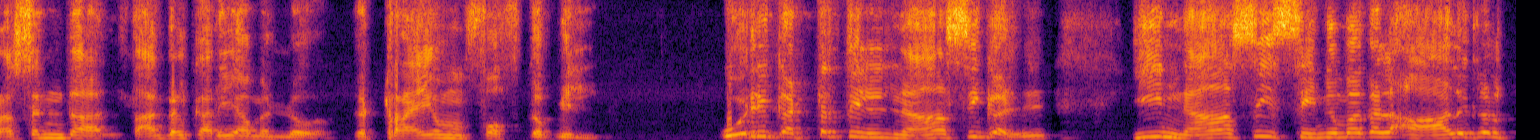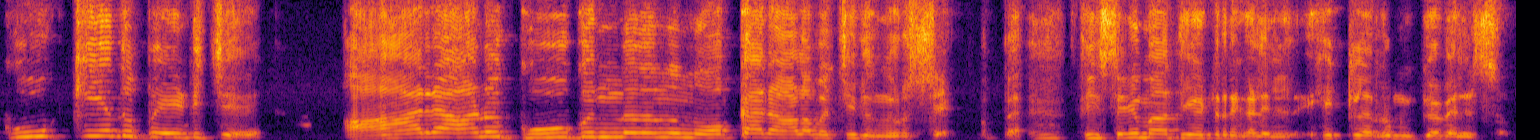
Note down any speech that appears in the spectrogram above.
റസൻദാൽ താങ്കൾക്കറിയാമല്ലോ the triumph of the will ഒരു ഘട്ടത്തിൽ നാസികൾ ഈ നാസി സിനിമകൾ ആളുകൾ കൂക്കിയത് പേടിച്ച് ആരാണ് കൂകുന്നതെന്ന് നോക്കാൻ ആളെ വച്ചിരുന്നു. സിനിമാ തിയേറ്ററുകളിൽ ഹിറ്റ്ലറും ഗവൽസും.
